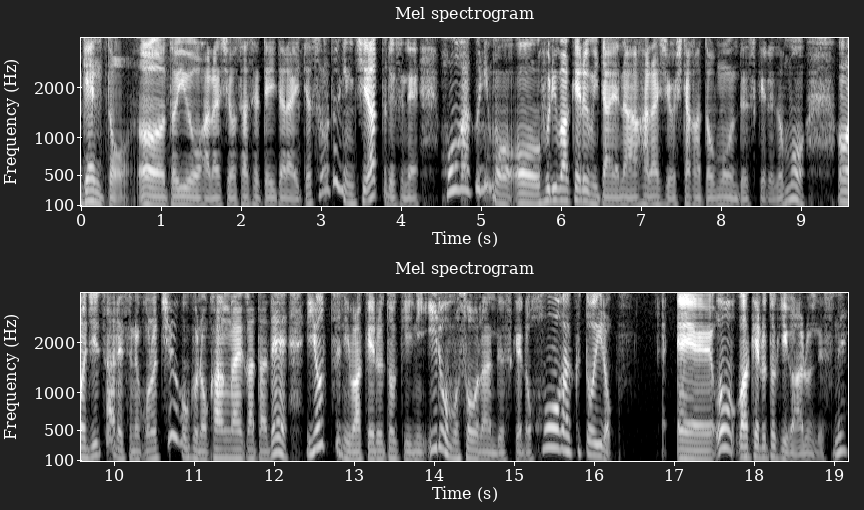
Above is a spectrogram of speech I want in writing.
玄冬おというお話をさせていただいて、その時にちらっとですね、方角にも振り分けるみたいな話をしたかと思うんですけれども、実はですね、この中国の考え方で4つに分ける時に色もそうなんですけど、方角と色。えーを分ける時があるんですね。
